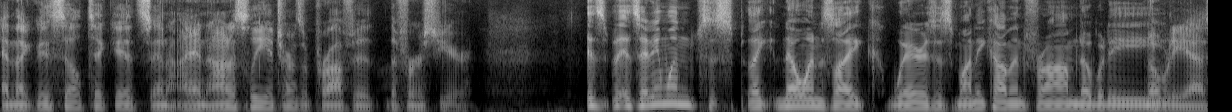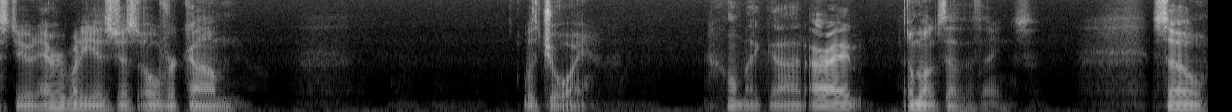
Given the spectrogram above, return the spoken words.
And like they sell tickets and and honestly it turns a profit the first year. Is is anyone sus- like? No one's like, where is this money coming from? Nobody. Nobody asked, dude. Everybody is just overcome with joy, Oh my god. All right. amongst other things. So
